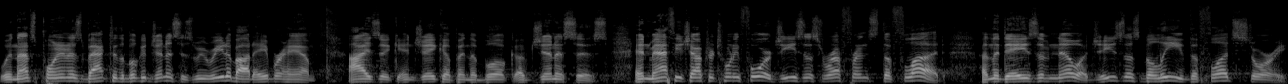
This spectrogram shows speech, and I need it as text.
And that's pointing us back to the book of Genesis. We read about Abraham, Isaac, and Jacob in the book of Genesis. In Matthew chapter 24, Jesus referenced the flood and the days of Noah. Jesus believed the flood story,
